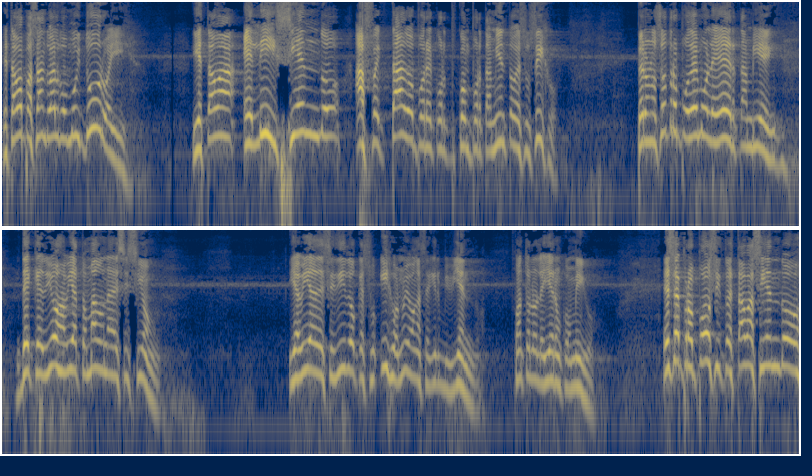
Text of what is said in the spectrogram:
Estaba pasando algo muy duro ahí. Y estaba Elí siendo afectado por el comportamiento de sus hijos. Pero nosotros podemos leer también de que Dios había tomado una decisión y había decidido que sus hijos no iban a seguir viviendo. ¿Cuántos lo leyeron conmigo? Ese propósito estaba siendo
